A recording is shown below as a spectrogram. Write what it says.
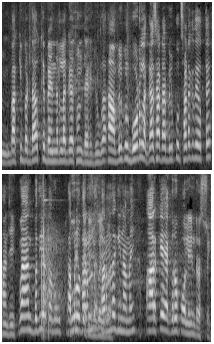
ਹੂੰ, ਬਾਕੀ ਵੱਡਾ ਉੱਥੇ ਬੈਨਰ ਲੱਗਿਆ ਤੁਹਾਨੂੰ ਦਿਖ ਜਾਊਗਾ। ਹਾਂ ਬਿਲਕੁਲ ਬੋਰਡ ਲੱਗਾ ਸਾਡਾ ਬਿਲਕੁਲ ਸੜਕ ਦੇ ਉੱਤੇ। ਹਾਂਜੀ। ਵਧੀਆ ਤੁਹਾਨੂੰ ਆਪਣੇ ਦੂਰੋਂ ਫਰਮ ਦਾ ਕੀ ਨਾਮ ਹੈ ਜੀ? R K agro poly industry.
